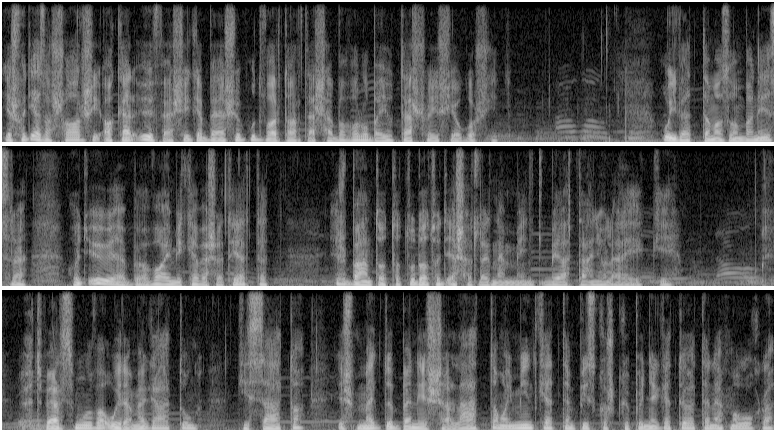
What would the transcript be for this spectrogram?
és hogy ez a sarsi akár ő felsége belső udvartartásába való bejutásra is jogosít. Úgy vettem azonban észre, hogy ő ebből vajmi keveset értett, és bántotta tudat, hogy esetleg nem béltányol eléggé. Öt perc múlva újra megálltunk, kiszállta, és megdöbbenéssel láttam, hogy mindketten piszkos köpönyeget töltenek magukra,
